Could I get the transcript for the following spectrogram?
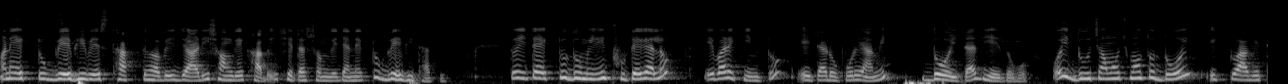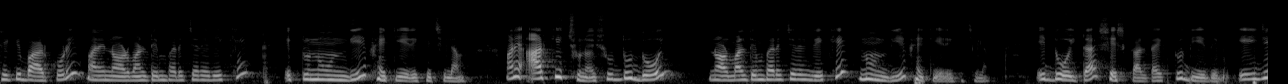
মানে একটু গ্রেভি বেশ থাকতে হবে, যারই সঙ্গে খাবে সেটার সঙ্গে যেন একটু গ্রেভি থাকে। তো এটা একটু দু মিনিট ফুটে গেল। এবারে কিন্তু এটার ওপরে আমি দইটা দিয়ে দেবো। ওই দু চামচ মতো দই একটু আগে থেকে বার করে মানে নর্মাল টেম্পারেচারে রেখে একটু নুন দিয়ে ফেটিয়ে রেখেছিলাম। মানে আর কিচ্ছু নয়, শুধু দই নর্মাল টেম্পারেচারে রেখে নুন দিয়ে ফেটিয়ে রেখেছিলাম। এই দইটা শেষকালটা একটু দিয়ে দেবে। এই যে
